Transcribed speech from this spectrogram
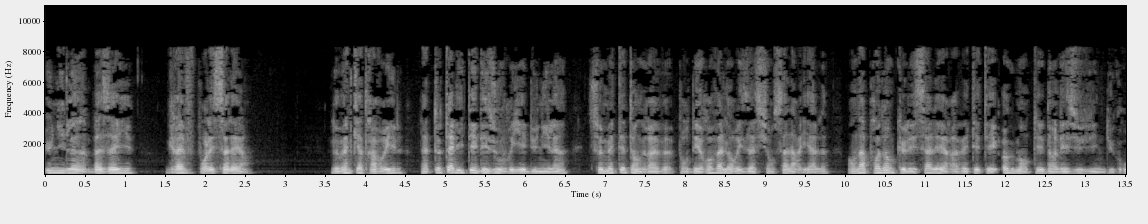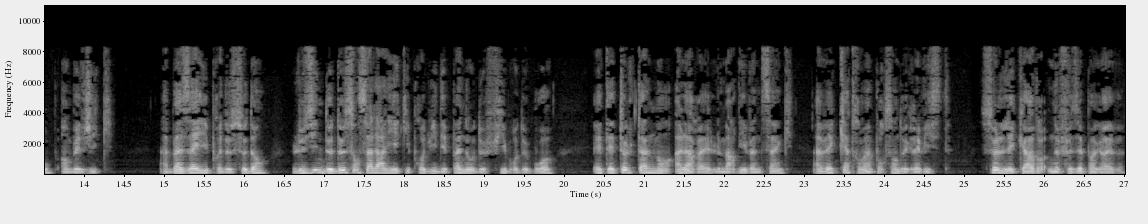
Unilin-Bazeilles, grève pour les salaires. Le vingt-quatre avril, la totalité des ouvriers d'Unilin se mettait en grève pour des revalorisations salariales en apprenant que les salaires avaient été augmentés dans les usines du groupe en Belgique. À Bazeilles, près de Sedan, l'usine de deux cents salariés qui produit des panneaux de fibres de bois était totalement à l'arrêt le mardi 25 avec 80% de grévistes. Seuls les cadres ne faisaient pas grève.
